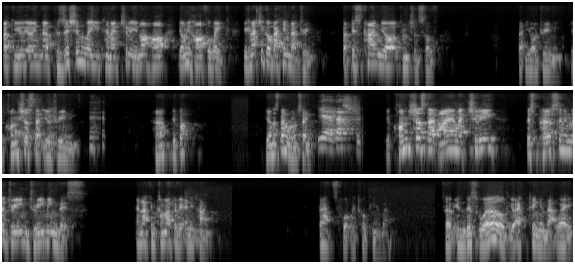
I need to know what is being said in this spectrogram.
but you are in a position where you can actually, you're not half, you're only half awake. You can actually go back in that dream. But this time you're conscious of that you're dreaming. You're conscious that you're dreaming. Huh, Deepa? You understand what I'm saying? Yeah, that's true. You're conscious that I am actually this person in the dream dreaming this, and I can come out of it anytime. That's what we're talking about. So, in this world, you're acting in that way,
